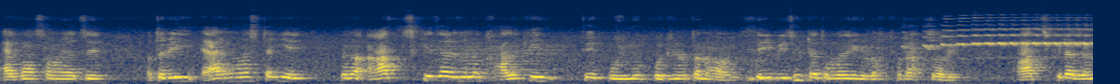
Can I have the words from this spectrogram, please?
এক মাস সময় আছে। অর্থাৎ এই এক মাসটাকে যেন আজকে যার যেন কালকেতে পরিণ- পরিণত না হয়, সেই বিষয়টা তোমাদেরকে লক্ষ্য রাখতে হবে। আজকেটা যেন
